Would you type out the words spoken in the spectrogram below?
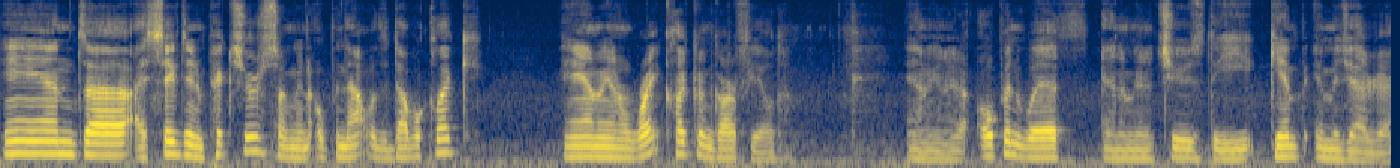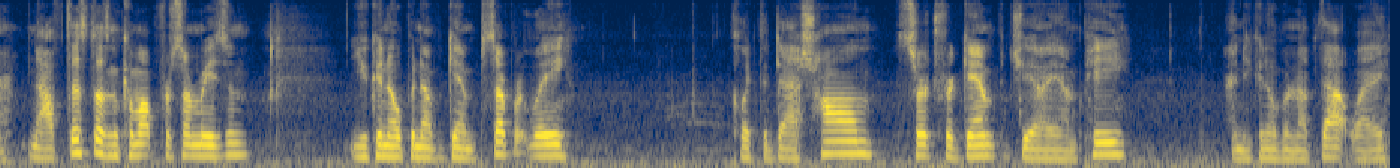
and uh, I saved in a picture, so I'm going to open that with a double click, and I'm going to right click on Garfield, and I'm going to open with, and I'm going to choose the GIMP image editor. Now if this doesn't come up for some reason, you can open up GIMP separately, click the dash home, search for GIMP, G-I-M-P, and you can open it up that way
